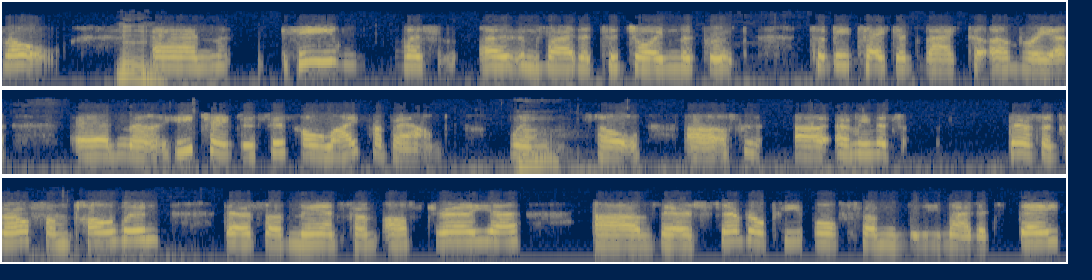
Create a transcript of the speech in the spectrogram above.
row, hmm. and he was uh, invited to join the group to be taken back to Umbria, and uh, he changes his whole life around when oh. so uh, uh, I mean, it's there's a girl from Poland, there's a man from Australia, uh, there's several people from the United States,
